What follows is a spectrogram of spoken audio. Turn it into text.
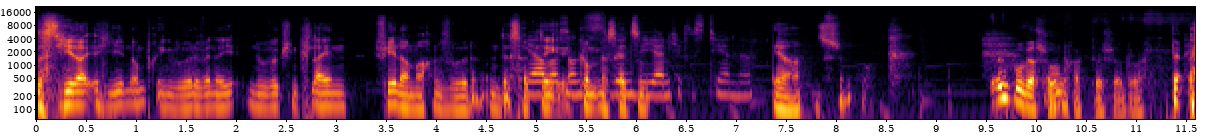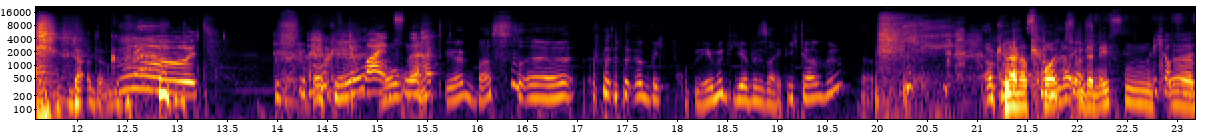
dass jeder jeden umbringen würde, wenn er nur wirklich einen kleinen Fehler machen würde. Und deshalb ja, denk- kommt mir das halt so. ja nicht existieren, ne? Ja, das stimmt auch. Irgendwo wäre schon praktisch, aber. Da, da, da, Gut. okay, Du meinst, Auro ne? hat irgendwas, äh, irgendwelche Probleme, die er beseitigt haben will. Okay, Kleiner Spoiler, in der nächsten äh,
